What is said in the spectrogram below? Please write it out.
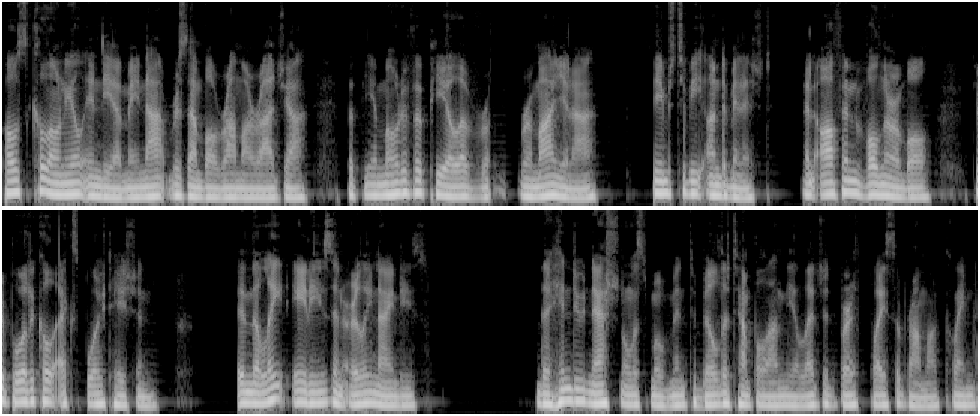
Post colonial India may not resemble Rama Rajya, but the emotive appeal of Ramayana seems to be undiminished and often vulnerable to political exploitation. In the late 80s and early 90s, the Hindu nationalist movement to build a temple on the alleged birthplace of Rama claimed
